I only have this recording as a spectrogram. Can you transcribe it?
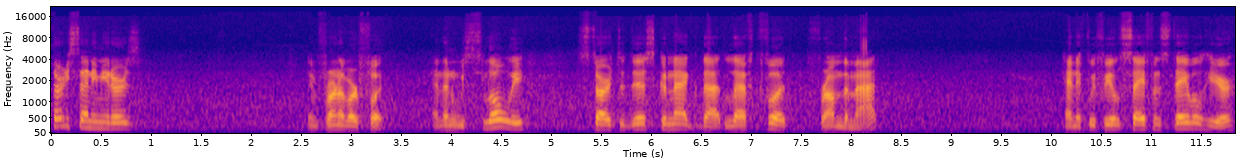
30 centimeters in front of our foot. And then we slowly start to disconnect that left foot from the mat. And if we feel safe and stable here,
